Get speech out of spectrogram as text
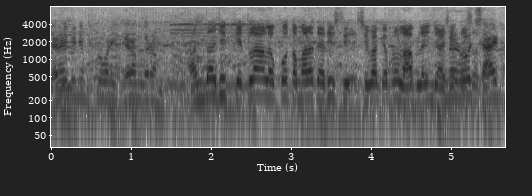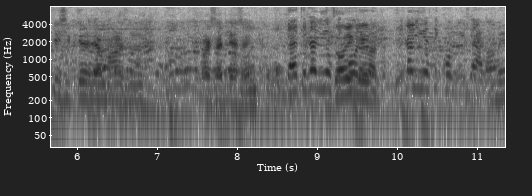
જલેબીની ફ્લોરી ગરમ ગરમ. અંદાજિત કેટલા લોકો તમારા ત્યાંથી સેવા કેમ્પનો લાભ લઈને જાય છે રોજ? સાઠથી સિત્તેર હજાર માણસ પ્રસાદ લે છે. ચોવીસ કલાક. અમે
